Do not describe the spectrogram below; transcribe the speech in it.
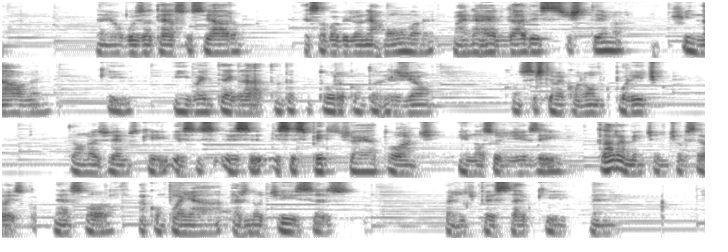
né, alguns até associaram essa Babilônia a Roma, né, mas na realidade esse sistema final né, que vai integrar tanto a cultura quanto a religião, com o sistema econômico, político. Então nós vemos que esse, esse, esse espírito já é atuante em nossos dias e claramente a gente observa isso. Não é só acompanhar as notícias, a gente percebe que, né,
